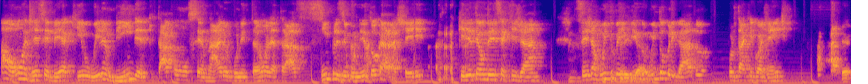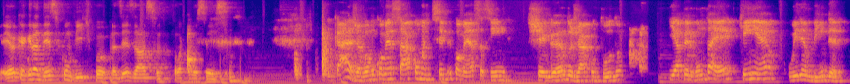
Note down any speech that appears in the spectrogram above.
a honra de receber aqui o William Binder, que tá com um cenário bonitão ali atrás, simples e bonito. Ô, cara, achei. Queria ter um desse aqui já. Seja muito bem-vindo, muito obrigado por estar aqui com a gente. Eu, eu que agradeço o convite, pô, prazerzaço falar com vocês. E, cara, já vamos começar como a gente sempre começa, assim, chegando já com tudo. E a pergunta é: quem é William Binder?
